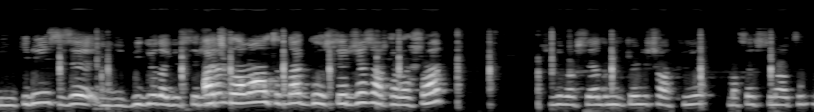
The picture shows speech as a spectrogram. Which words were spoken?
linkini size videoda göstereceğim. açıklama altında göstereceğiz arkadaşlar. Şimdi başlayalım. İlk önce şarkıyı masa üstüne atın.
